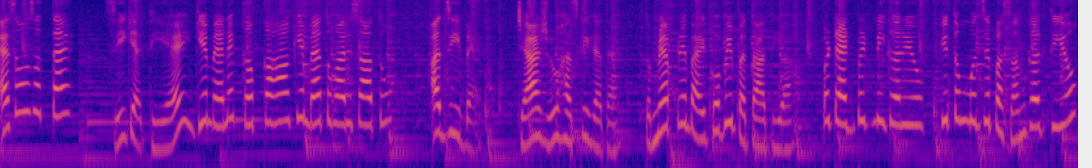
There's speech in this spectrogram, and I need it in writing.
ऐसा हो सकता है? सी कहती है, ये मैंने कब कहा कि मैं तुम्हारे साथ हूँ? अजीब है। जाजू हंस के कहता है, तुमने अपने भाई को भी बता दिया बट एडमिट नहीं कर रही हो कि तुम मुझे पसंद करती हो?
